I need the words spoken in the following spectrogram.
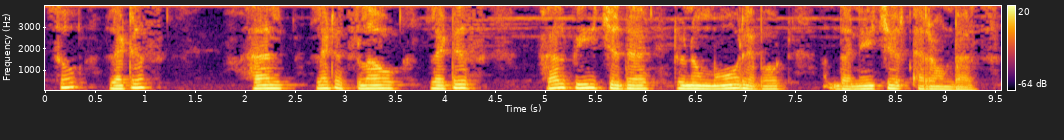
So, let us help, let us love, let us help each other to know more about the nature around us.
